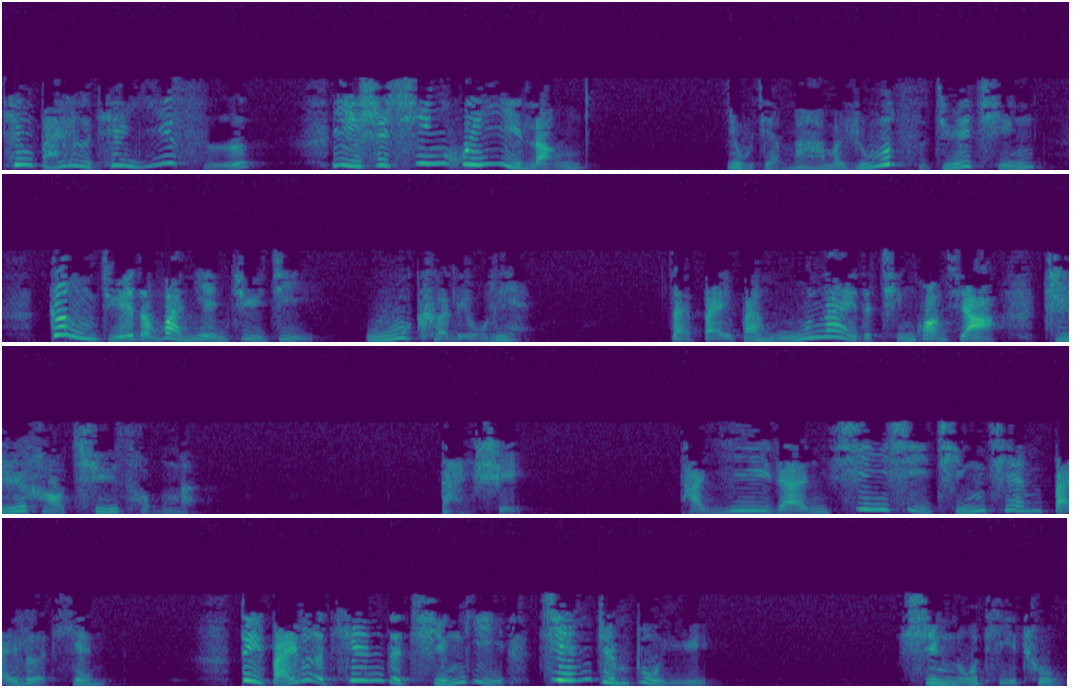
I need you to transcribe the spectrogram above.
听白乐天已死，已是心灰意冷，又见妈妈如此绝情，更觉得万念俱寂，无可留恋。在百般无奈的情况下，只好屈从了。但是。他依然心系情牵白乐天，对白乐天的情谊坚贞不渝。星奴提出，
